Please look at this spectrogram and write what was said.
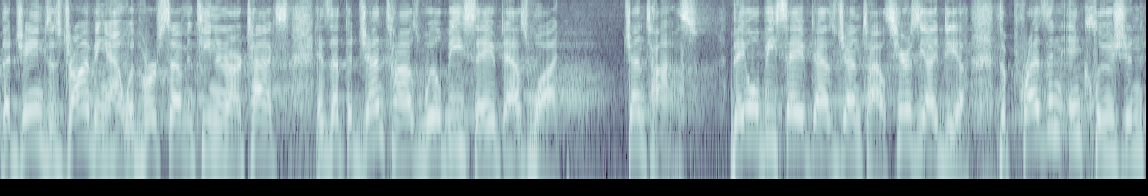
that James is driving at with verse 17 in our text is that the Gentiles will be saved as what? Gentiles. They will be saved as Gentiles. Here's the idea the present inclusion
